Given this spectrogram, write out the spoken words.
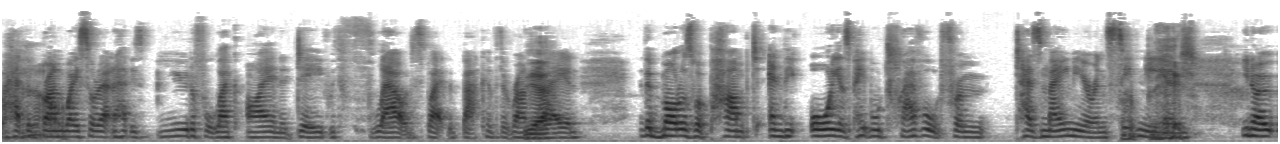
I had the wow. runway sorted out, and I had this beautiful like iron Adive with flower display at the back of the runway, Yeah. and the models were pumped, and the audience people travelled from Tasmania and Sydney, and. You know,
